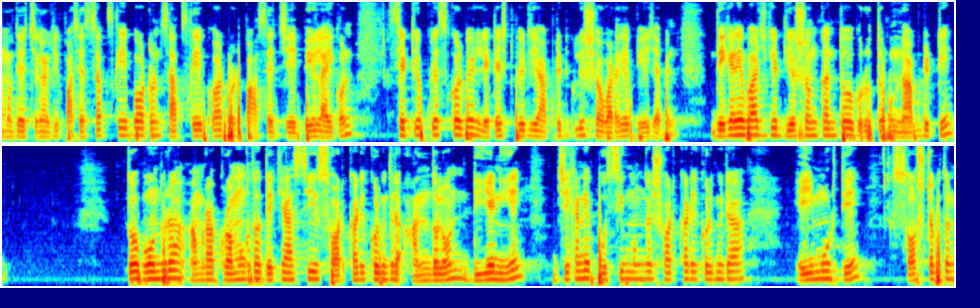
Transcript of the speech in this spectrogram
আমাদের চ্যানেলটি পাশে সাবস্ক্রাইব বাটন সাবস্ক্রাইব করার পর পাশে যে বেল আইকন সেটিও প্রেস করবেন। লেটেস্ট ভিডিও আপডেটগুলি সবার আগে পেয়ে যাবেন। দেখে নেব আজকে ডিএ সংক্রান্ত গুরুত্বপূর্ণ আপডেটটি তো বন্ধুরা, আমরা ক্রমাগত দেখে আসছি সরকারি কর্মীদের আন্দোলন ডিএ নিয়ে, যেখানে পশ্চিমবঙ্গের সরকারি কর্মীরা এই মুহূর্তে ষষ্ঠ বেতন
